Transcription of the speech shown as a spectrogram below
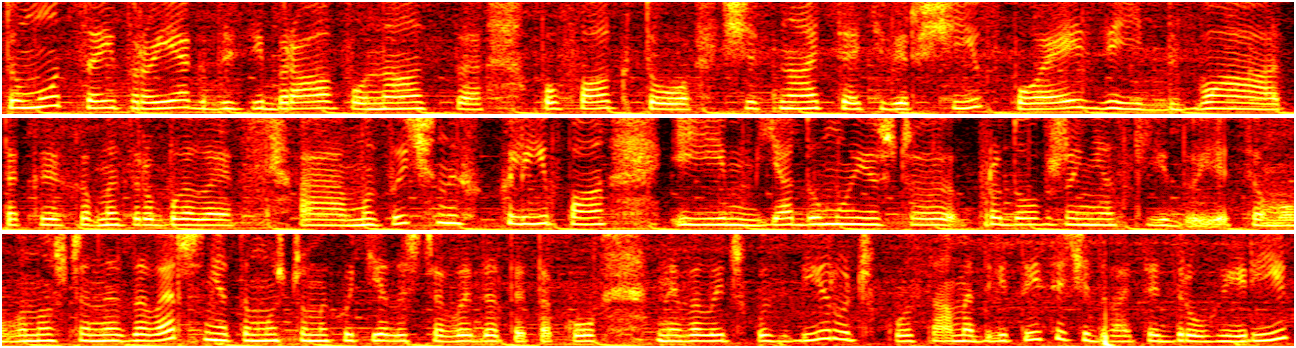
Тому цей проєкт зібрав у нас е, по факту 16 віршів, поезій, два таких ми зробили музичних кліпа. І я думаю, що продовження слідує цьому. Воно ще не завершення, тому що ми хотіли ще видати таку невеличку збірочку, саме 2022 рік.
